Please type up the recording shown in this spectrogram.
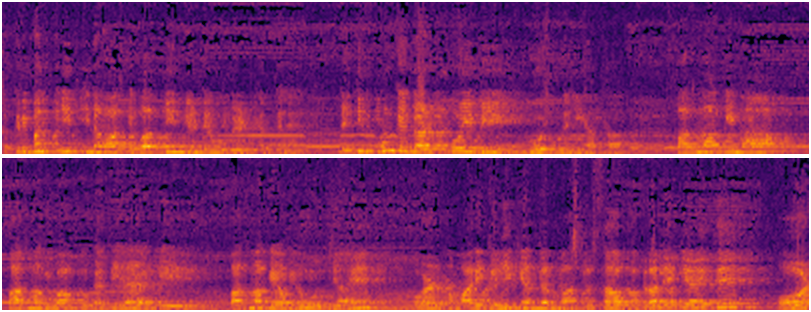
तकरीबन ईद की नमाज़ के बाद तीन घंटे वो वेट करते हैं। लेकिन उनके घर कोई भी गोश्त नहीं आता। फातिमा की माँ, फातिमा के बाप को कहती है कि, फातिमा के अबू जाएँ और हमारी गली के अंदर मास्टर साहब बकरा लेके आए थे और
